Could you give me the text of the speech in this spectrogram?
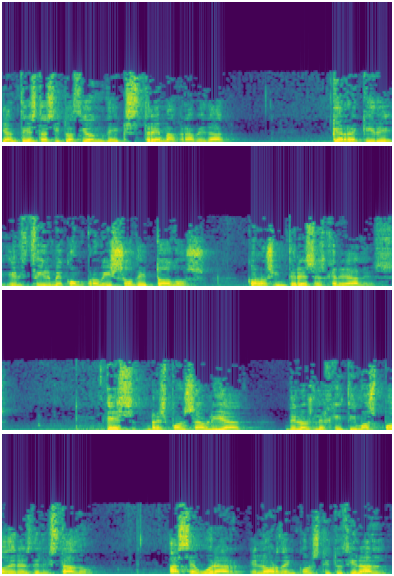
y ante esta situación de extrema gravedad, que requiere el firme compromiso de todos con los intereses generales, es responsabilidad de los legítimos poderes del Estado asegurar el orden constitucional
